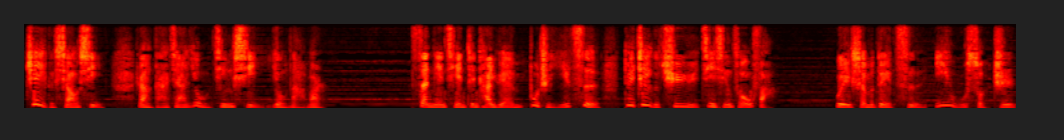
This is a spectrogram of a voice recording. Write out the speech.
这个消息让大家又惊喜又纳闷儿。三年前，侦查员不止一次对这个区域进行走访，为什么对此一无所知？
